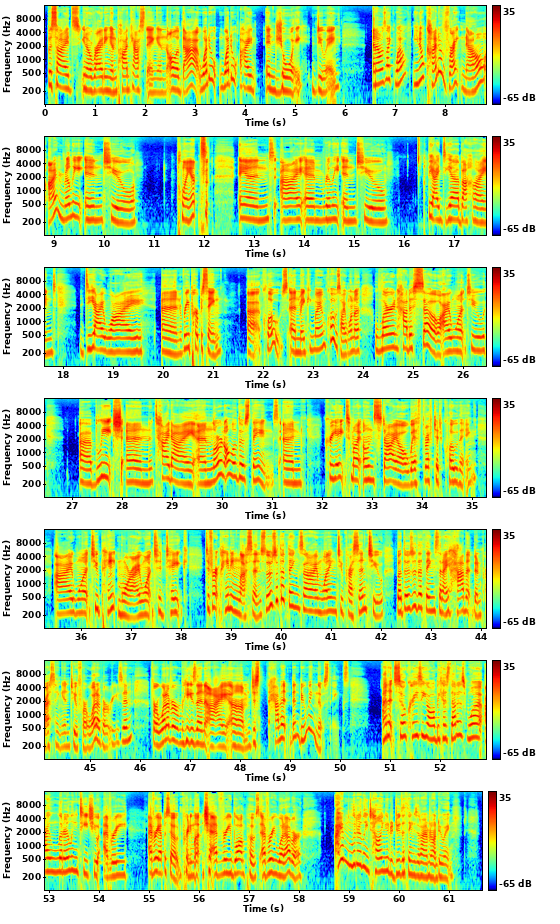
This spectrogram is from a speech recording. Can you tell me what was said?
besides, you know, writing and podcasting and all of that, what do what do I enjoy doing? And I was like, well, you know, kind of right now, I'm really into plants and I am really into the idea behind DIY and repurposing uh, clothes and making my own clothes. I want to learn how to sew. I want to uh, bleach and tie dye and learn all of those things and create my own style with thrifted clothing. I want to paint more. I want to take different painting lessons. Those are the things that I'm wanting to press into, but those are the things that I haven't been pressing into for whatever reason. For whatever reason, I um, just haven't been doing those things. And it's so crazy, y'all, because that is what I literally teach you every every episode, pretty much every blog post, every whatever. I am literally telling you to do the things that I'm not doing.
